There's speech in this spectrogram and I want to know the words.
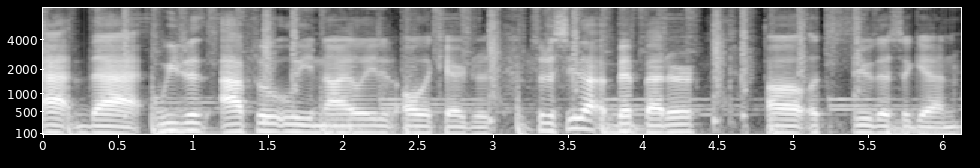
at that. We just absolutely annihilated all the characters. So to see that a bit better, uh, let's do this again.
